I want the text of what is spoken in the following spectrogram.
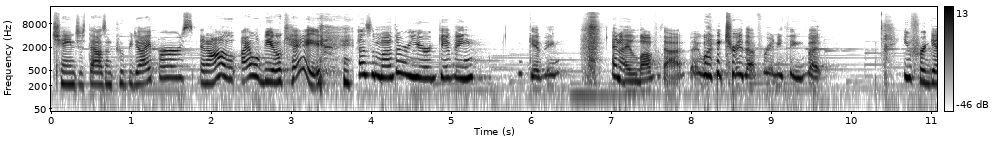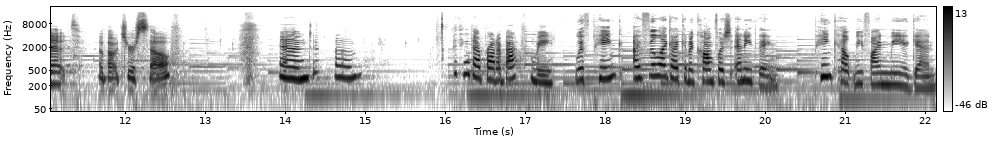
change a thousand poopy diapers and I'll, I will be okay. As a mother, you're giving, giving, and I love that. I wouldn't trade that for anything, but you forget about yourself. And um, I think that brought it back for me. With Pink, I feel like I can accomplish anything. Pink helped me find me again.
